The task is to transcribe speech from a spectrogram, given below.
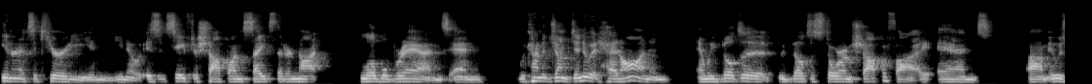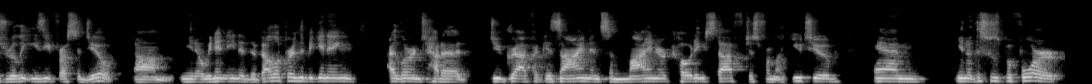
internet security and you know, is it safe to shop on sites that are not global brands? And we kind of jumped into it head on and and we built a we built a store on Shopify and um, it was really easy for us to do. Um, you know, we didn't need a developer in the beginning. I learned how to do graphic design and some minor coding stuff just from like YouTube. And, you know, this was before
